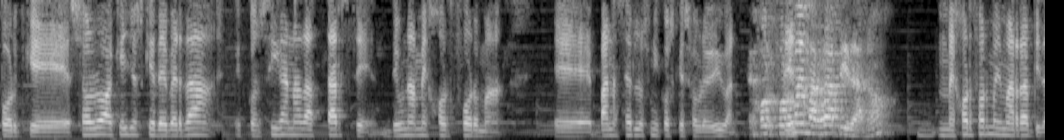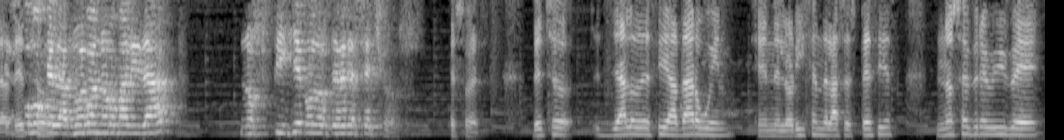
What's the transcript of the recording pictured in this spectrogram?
porque solo aquellos que de verdad consigan adaptarse de una mejor forma eh, van a ser los únicos que sobrevivan. Mejor forma y más rápida, ¿no? Mejor forma y más rápida. Es como que la nueva normalidad nos pille con los deberes hechos. Eso es. De hecho, ya lo decía Darwin en el origen de las especies, no sobrevive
